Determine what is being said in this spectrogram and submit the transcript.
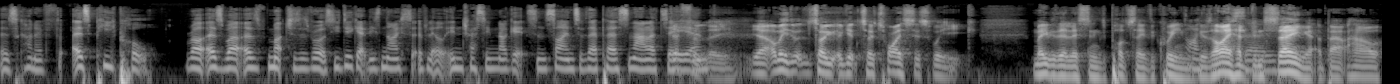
as kind of as people as well as much as his roles. You do get these nice sort of little interesting nuggets and signs of their personality. And Definitely. Yeah, I mean, so again, so twice this week, maybe they're listening to Pod Save the Queen because think I, had been saying it about how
